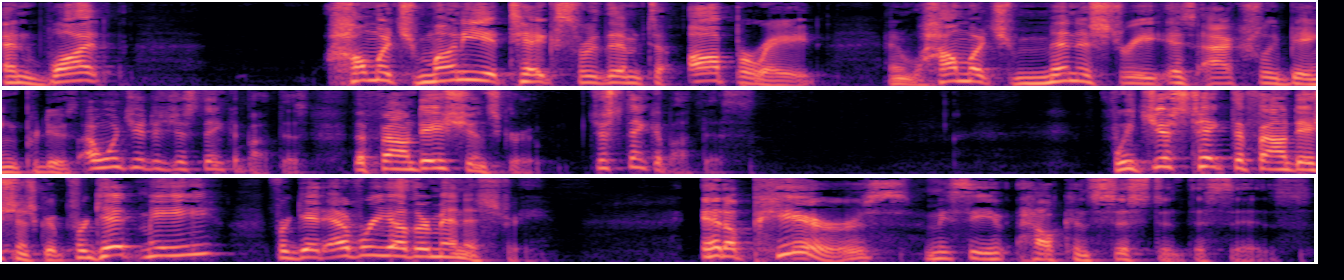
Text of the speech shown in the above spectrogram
and what, how much money it takes for them to operate and how much ministry is actually being produced. I want you to just think about this. The foundations group, just think about this. If we just take the foundations group, forget me, forget every other ministry. It appears, let me see how consistent this is.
